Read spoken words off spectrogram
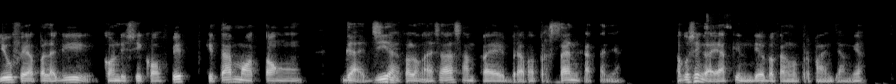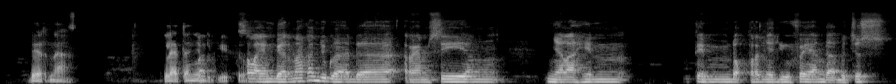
UV apalagi kondisi COVID kita motong gaji ya hmm. kalau nggak salah sampai berapa persen katanya Aku sih nggak yakin dia bakal memperpanjang ya, Berna. Kelihatannya nah, begitu. Selain Berna kan juga ada Ramsey yang nyalahin tim dokternya Juve yang nggak becus.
